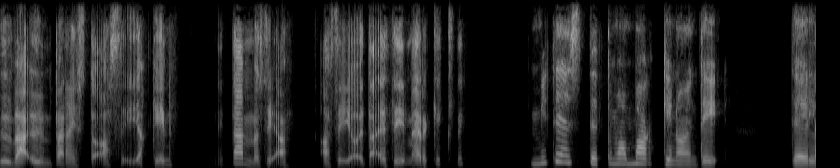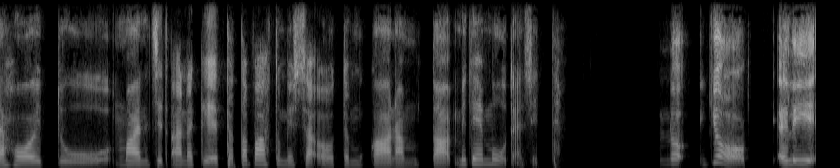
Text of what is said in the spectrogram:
hyvä ympäristöasiakin. Niin tämmöisiä asioita esimerkiksi. Miten sitten tämä markkinointi teillä hoituu? Mainitsit ainakin, että tapahtumissa olette mukana, mutta miten muuten sitten? No joo, eli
